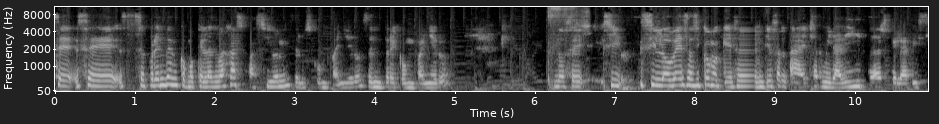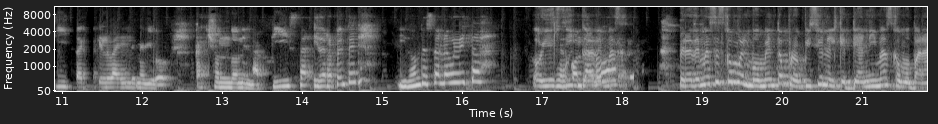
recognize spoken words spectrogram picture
Se, se, se prenden como que las bajas pasiones de los compañeros, entre compañeros. No sé, si, si lo ves así como que se empiezan a echar miraditas, que la risita, que el baile medio cachondón en la pista, y de repente, ¿y dónde está Laurita? Oye, sí, además, pero además es como el momento propicio en el que te animas como para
